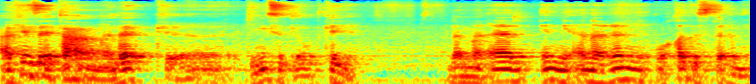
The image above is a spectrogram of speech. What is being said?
عارفين زي بتاع ملاك كنيسة لودكية لما قال إني أنا غني وقد استغنيت.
